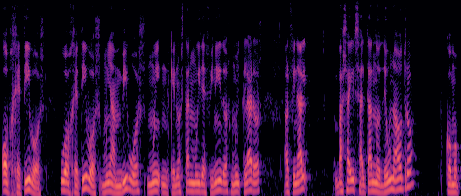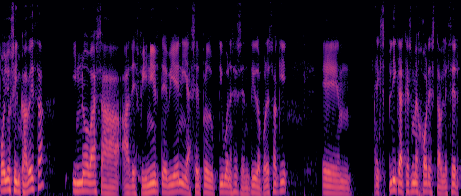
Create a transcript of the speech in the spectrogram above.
objetivos u objetivos muy ambiguos, muy, que no están muy definidos, muy claros, al final vas a ir saltando de uno a otro como pollo sin cabeza y no vas a, definirte bien y a ser productivo en ese sentido. Por eso aquí eh, explica que es mejor establecer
